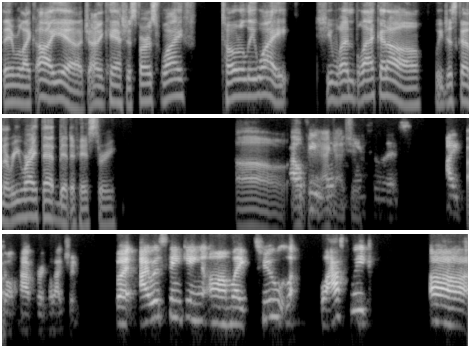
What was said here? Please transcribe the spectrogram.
they were like, oh yeah, Johnny Cash's first wife, totally white. She wasn't black at all. We just gonna rewrite that bit of history. Oh, I'll be I looking got you. into this. I Uh, don't have recollection, but I was thinking, um, like two last week, uh,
